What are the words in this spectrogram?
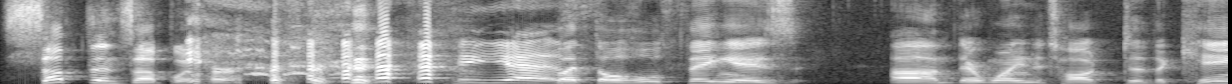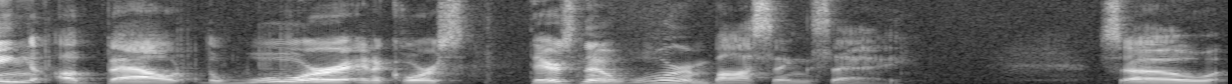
something's up with her. yes. But the whole thing is, um, they're wanting to talk to the king about the war, and of course, there's no war in Ba Sing Se. So,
